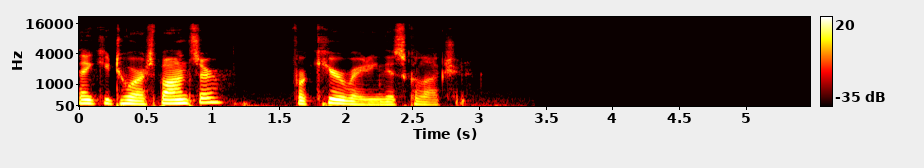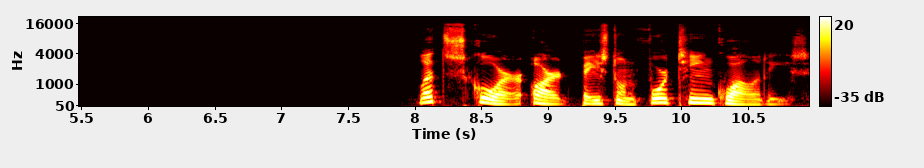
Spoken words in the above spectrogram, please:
Thank you to our sponsor for curating this collection. Let's score art based on 14 qualities.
